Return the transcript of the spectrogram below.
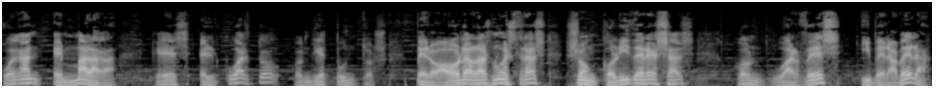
juegan en Málaga, que es el cuarto con 10 puntos, pero ahora las nuestras son colíderesas con Guardés y Veravera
